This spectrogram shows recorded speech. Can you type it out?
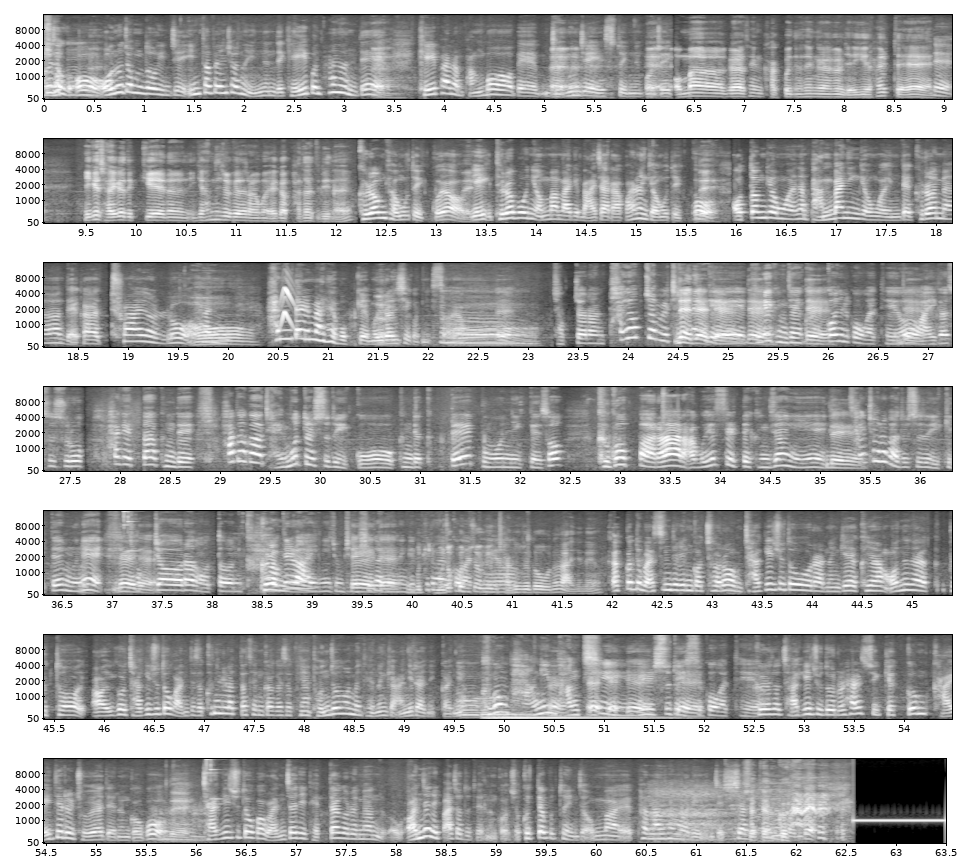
그래서 음. 어, 어느 정도 이제 인터벤션은 있는데 개입은 하는데 네. 개입하는 방법의 이제 네, 문제일 네, 수도 있는 네. 거죠. 엄마가 생, 갖고 있는 생각을 얘기를 할때 네. 이게 자기가 듣기에는 이게 합리적이라고 애가 받아들이나요? 그런 경우도 있고요. 네. 얘기 들어보니 엄마 말이 맞아라고 하는 경우도 있고 네. 어떤 경우에는 반반인 경우가 있는데 그러면 내가 트라이얼로 한 어. 한 달만 해볼게 뭐 네. 이런 식은 있어요. 음. 네. 적절한 타협점을 찾는 네, 네, 게 네, 네. 그게 굉장히 네. 관건일 것 같아요. 네. 아이가 스스로 하겠다. 근데 하다가 잘못될 수도 있고, 근데 그때 부모님께서 그것 봐라라고 했을 때 굉장히 네. 상처를 받을 수도 있기 때문에 네, 네. 적절한 어떤. 가이드라인이 좀 제시가 네, 네. 되는 게 무- 필요할 것 무조건적인 같아요. 자기주도는 아니네요. 아까도 말씀드린 것처럼 자기주도라는 게 그냥 어느 날부터 아 이거 자기주도가 안 돼서 큰일 났다 생각해서 그냥 던져놓으면 되는 게 아니라니까요. 음, 그건 방임 네, 방치일 네, 네, 네. 수도 네. 있을 것 같아요. 그래서 자기 주도를 할 수 있게끔 가이드를 줘야 되는 거고 네. 자기 주도가 완전히 됐다 그러면 완전히 빠져도 되는 거죠. 그때부터 이제 엄마의 편한 생활이 이제 시작이 시작되는 되는 건데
